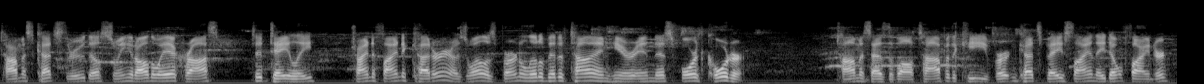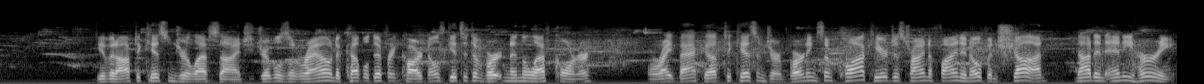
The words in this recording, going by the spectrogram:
Thomas cuts through. They'll swing it all the way across to Daly, trying to find a cutter as well as burn a little bit of time here in this fourth quarter. Thomas has the ball top of the key. Burton cuts baseline. They don't find her. Give it off to Kissinger left side. She dribbles around a couple different Cardinals, gets it to Burton in the left corner. Right back up to Kissinger. Burning some clock here, just trying to find an open shot. Not in any hurry.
